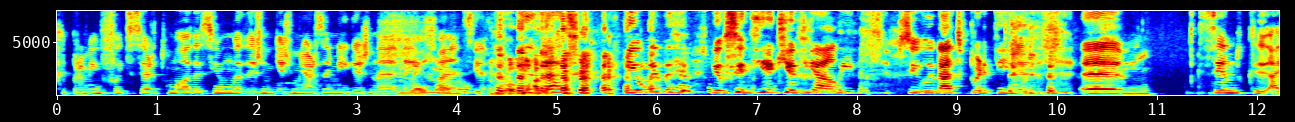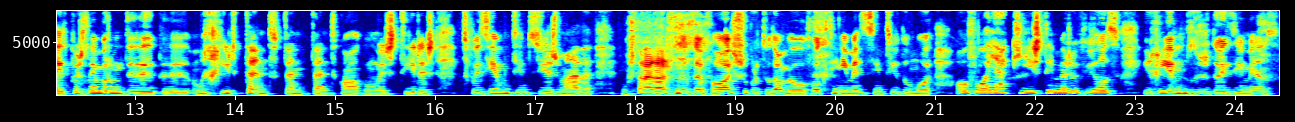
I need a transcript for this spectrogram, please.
que para mim foi de certo modo assim uma das minhas melhores amigas na, na infância. Exato. E de, eu sentia que havia ali possibilidade de partilha. Um, Sendo que, ai, depois lembro-me de, de, me rir tanto, tanto, tanto com algumas tiras, depois ia muito entusiasmada mostrar aos meus avós, sobretudo ao meu avô que tinha imenso sentido de humor: Oh, avô, olha aqui, isto é maravilhoso, e ríamos os dois imenso.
